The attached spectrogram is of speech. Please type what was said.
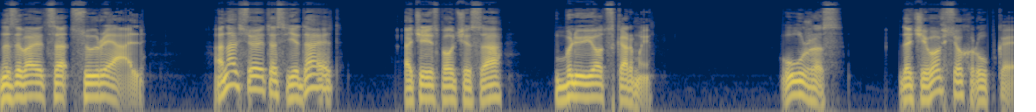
называются «Сюреаль». Она все это съедает, а через полчаса блюет с кормы. Ужас! До чего все хрупкое.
